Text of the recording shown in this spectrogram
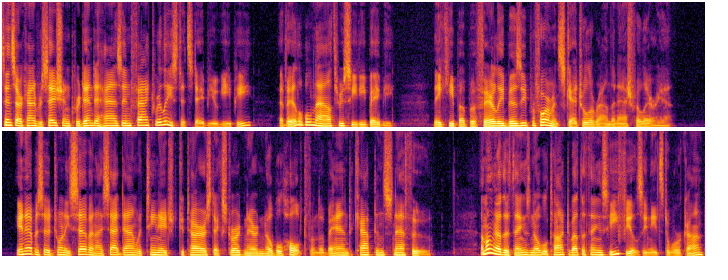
Since our conversation, Credenda has in fact released its debut EP, available now through CD Baby. They keep up a fairly busy performance schedule around the Nashville area. In episode 27, I sat down with teenage guitarist extraordinaire Noble Holt from the band Captain Snafu. Among other things, Noble talked about the things he feels he needs to work on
